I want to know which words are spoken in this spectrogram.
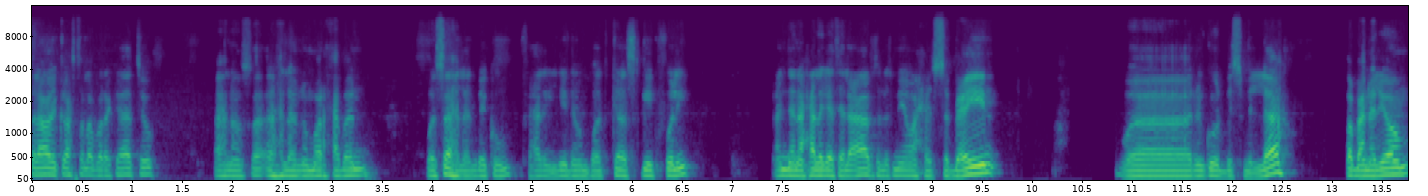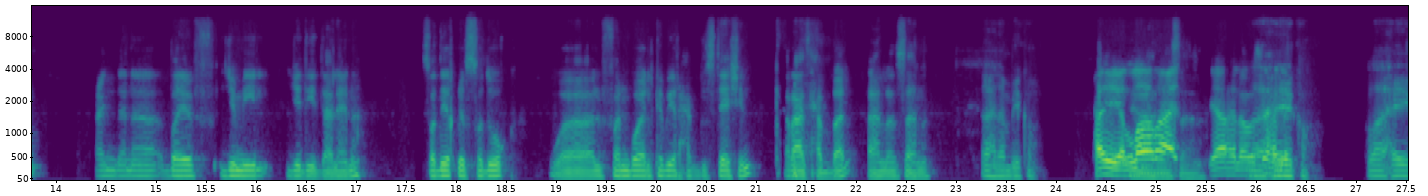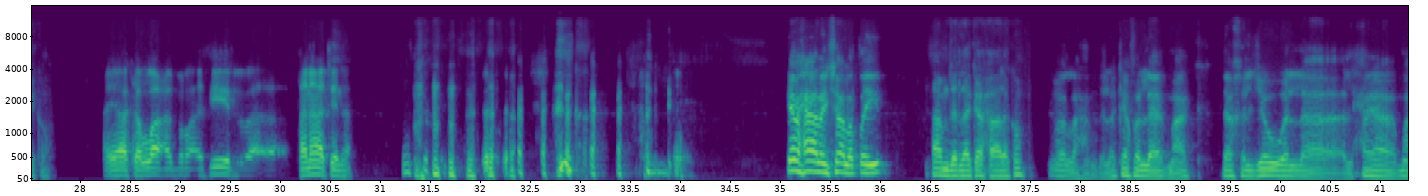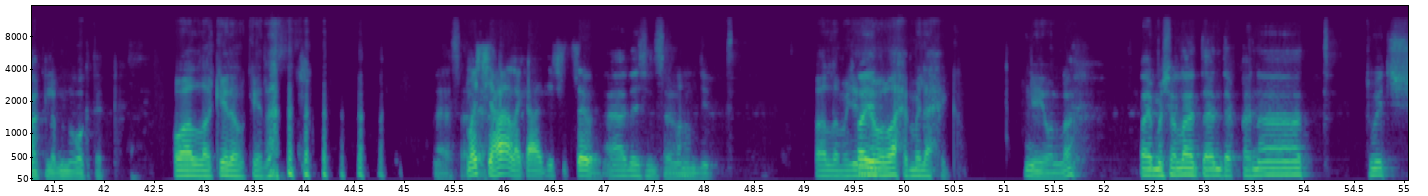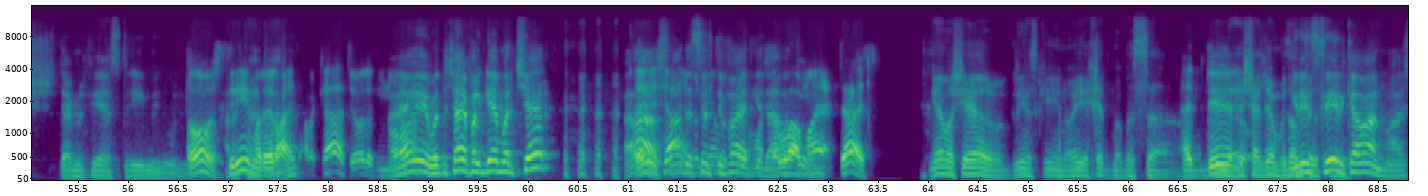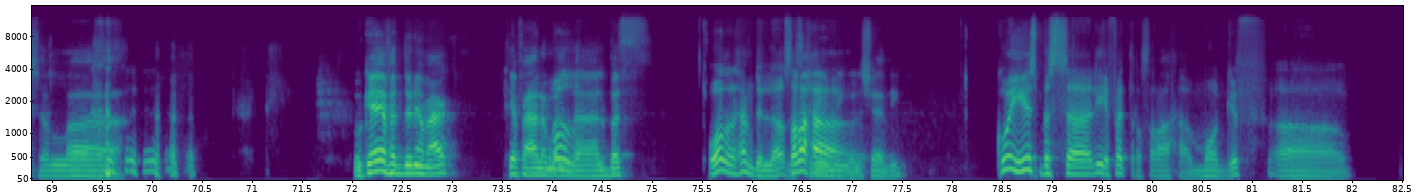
السلام عليكم ورحمة الله وبركاته. أهلا. أهلا ومرحبا وسهلا بكم في حلقة جديدة من بودكاست جيك فولي عندنا حلقة ألعاب 371 ونقول بسم الله. طبعا اليوم عندنا ضيف جميل جديد علينا صديقي الصدوق وال fan boy الكبير حق بلاي ستيشن رائد حبال. أهلا وسهلا. أهلا بكم. حي الله أهلاً رعد وسهلاً. يا هلا الله وسهلا. يحييكم. الله يحييكم. حياك الله عبر أثير قناتنا كيف حالك إن شاء الله طيب؟ الحمد لله كيف حالكم؟ والله الحمد لله كيف اللعب معك؟ داخل جو ولا الحياة ماكلة من وقتك؟ والله كذا وكذا. مشي حالك عادي إيش تسوي؟ هذا إيش نسوي من جد؟ والله من جد طيب. اول واحد ملحق إي والله طيب ما شاء الله أنت عندك قناة تويتش تعمل فيها streaming وال- أوه streamer يا والحركات رائد حركات يا ولد من اي وأنت شايف ال gamer إيه، خلاص شايف هذا certified ما كذا شاء على الله طول. ما يحتاج gamer chair و green screen وأي خدمة بس آه، هديله إيش اليوم بدون green. screen كمان ما شاء الله وكيف الدنيا معك؟ كيف عالم ال- والله. البث؟ والله الحمد لله صراحة والأشياء ذي كويس بس آه، لي فترة صراحة موقف آه،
